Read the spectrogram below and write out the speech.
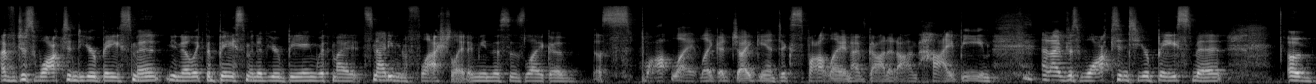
I've just walked into your basement. You know, like the basement of your being with my. It's not even a flashlight. I mean, this is like a, a spotlight, like a gigantic spotlight, and I've got it on high beam, and I've just walked into your basement of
